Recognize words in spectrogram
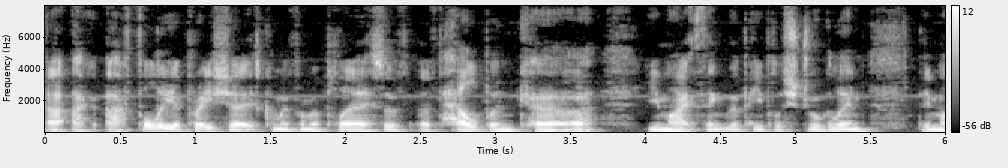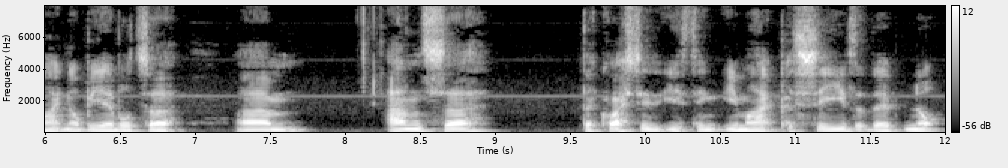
I, I, fully appreciate it's coming from a place of, of help and care. You might think that people are struggling; they might not be able to um, answer the question that you think you might perceive that they've not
